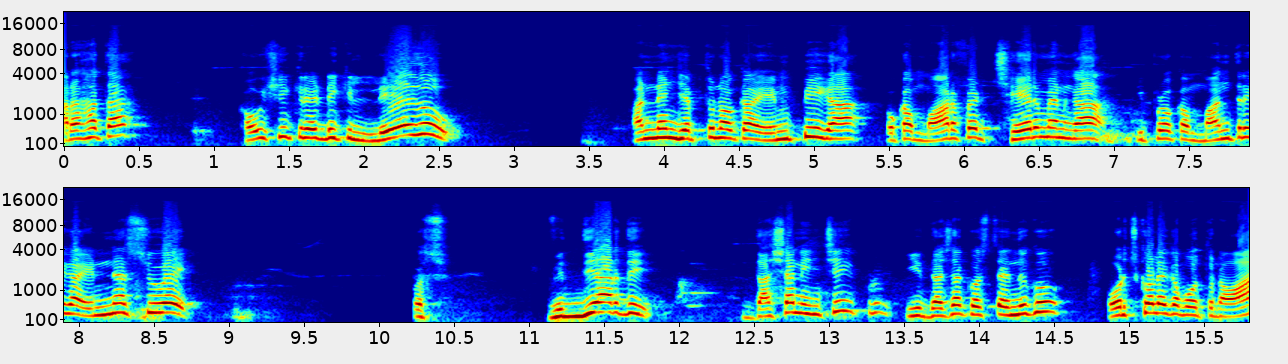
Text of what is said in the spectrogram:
అర్హత కౌశిక్ రెడ్డికి లేదు. అని నేను చెప్తున్న ఒక ఎంపీగా ఒక మార్ఫెట్ చైర్మన్గా ఇప్పుడు ఒక మంత్రిగా ఎన్ఎస్యుఐ విద్యార్థి దశ నుంచి ఇప్పుడు ఈ దశకు వస్తే ఎందుకు ఓర్చుకోలేకపోతున్నావా?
